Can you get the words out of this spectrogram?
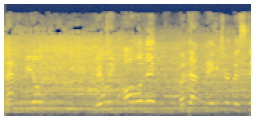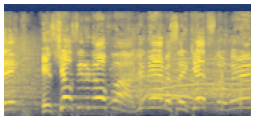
Matt Field feeling all of it, but that major mistake is Chelsea Denofa unanimously gets the win.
